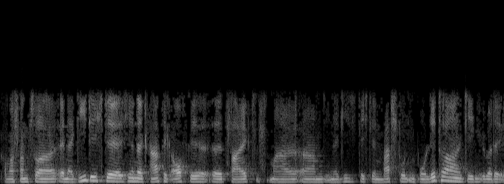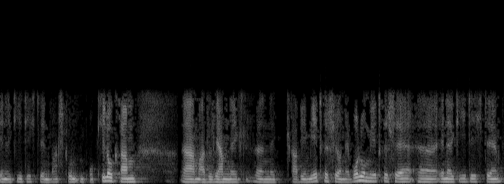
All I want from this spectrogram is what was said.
Kommen wir schon zur Energiedichte. Hier in der Grafik aufgezeigt ist mal ähm, die Energiedichte in Wattstunden pro Liter gegenüber der Energiedichte in Wattstunden pro Kilogramm. Ähm, also Sie haben eine, eine gravimetrische und eine volumetrische äh, Energiedichte.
